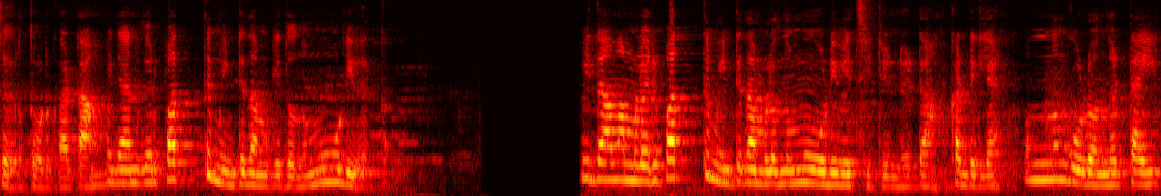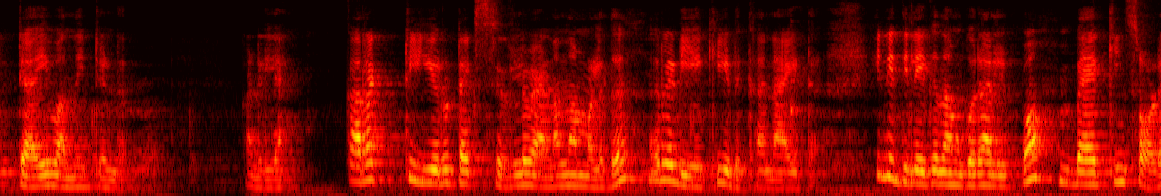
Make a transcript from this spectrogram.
ചേർത്ത് കൊടുക്കാം കേട്ടോ അപ്പോൾ ഞാനിതൊരു പത്ത് മിനിറ്റ് നമുക്കിതൊന്ന് മൂടി വെക്കാം. ഇതാ നമ്മളൊരു പത്ത് മിനിറ്റ് നമ്മളൊന്ന് മൂടി വെച്ചിട്ടുണ്ട് കേട്ടോ. കണ്ടില്ലേ ഒന്നും കൂടെ ഒന്ന് ടൈറ്റായി വന്നിട്ടുണ്ട്. കണ്ടില്ലേ? കറക്റ്റ് ഈ ഒരു ടെക്സ്ചറിൽ വേണം നമ്മളിത് റെഡിയാക്കി എടുക്കാനായിട്ട്. ഇനി ഇതിലേക്ക് നമുക്കൊരല്പം ബേക്കിംഗ് സോഡ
